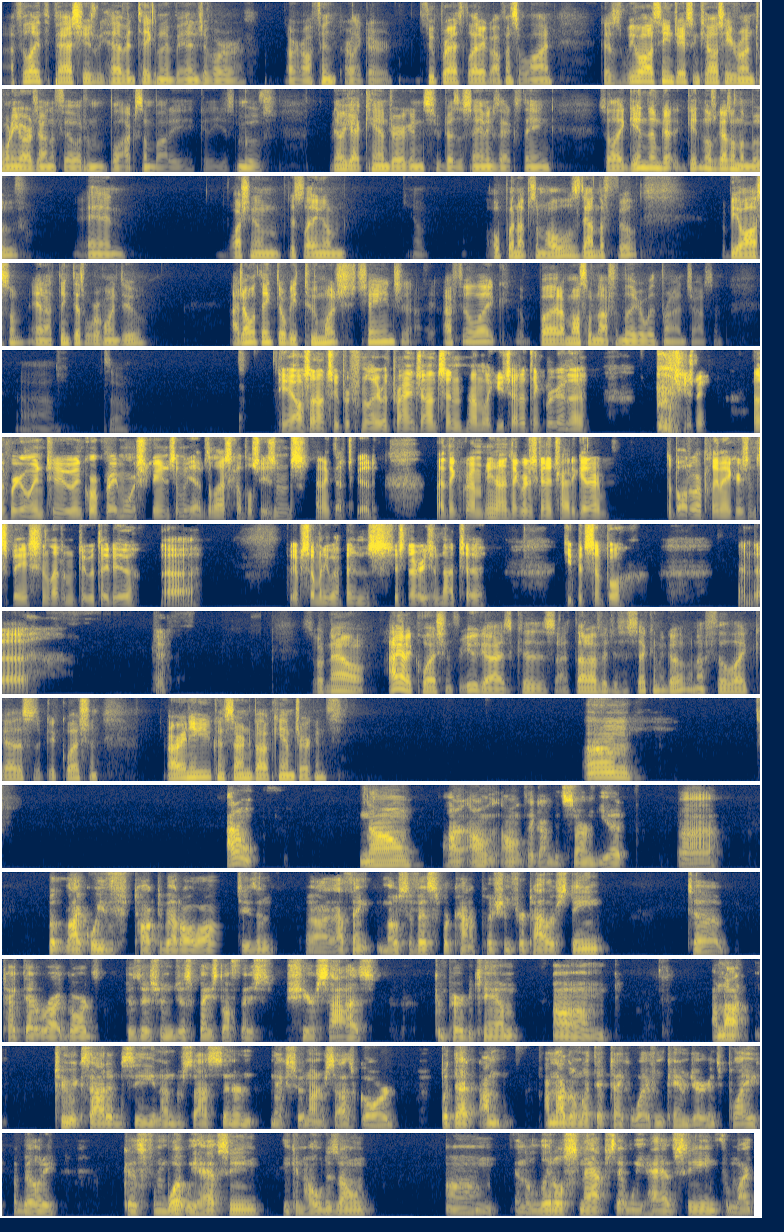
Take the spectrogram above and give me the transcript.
I feel like the past years we haven't taken advantage of our our offense or like our super athletic offensive line because we've all seen Jason Kelce run 20 yards down the field and block somebody because he just moves. Now we got Cam Jurgens who does the same exact thing. So like getting them getting those guys on the move and watching them, just letting them, you know, open up some holes down the field would be awesome. And I think that's what we're going to do. I don't think there'll be too much change. I feel like, but I'm also not familiar with Brian Johnson. Um, so, yeah, also not super familiar with Brian Johnson. Um, like you said, I think we're gonna, excuse me, I think we're going to incorporate more screens than we have the last couple seasons. I think that's good. I think um, you know, I think we're just going to try to get our the ball to our playmakers in space and let them do what they do. Uh, we have so many weapons. There's no reason not to keep it simple. And uh, yeah. So now I got a question for you guys because I thought of it just a second ago, and I feel like uh, this is a good question. Are any of you concerned about Cam Jurgens? Um, I don't. No, I, I don't I don't think I'm concerned yet. Uh, but like we've talked about all off season, uh, I think most of us were kind of pushing for Tyler Steen to take that right guard position just based off his sheer size compared to Cam. Um, I'm not too excited to see an undersized center next to an undersized guard, but that I'm I'm not going to let that take away from Cam Jurgens' play ability because from what we have seen, he can hold his own um, and the little snaps that we have seen from like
